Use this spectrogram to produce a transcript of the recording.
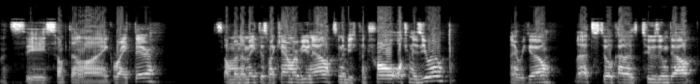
Let's see, something like right there. So I'm going to make this my camera view now. It's going to be Control Alternate Zero. There we go. That's still kind of too zoomed out.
